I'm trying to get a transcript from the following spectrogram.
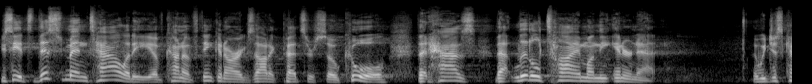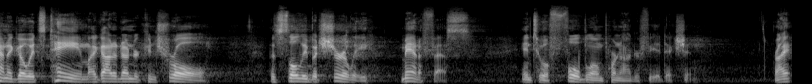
You see, it's this mentality of kind of thinking our exotic pets are so cool that has that little time on the internet that we just kind of go, it's tame, I got it under control, that slowly but surely manifests into a full blown pornography addiction, right?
